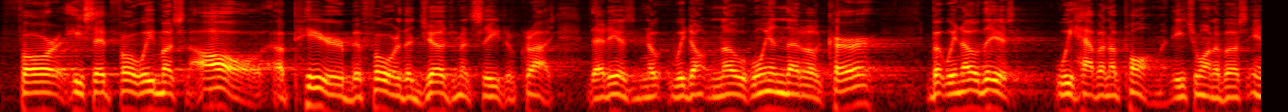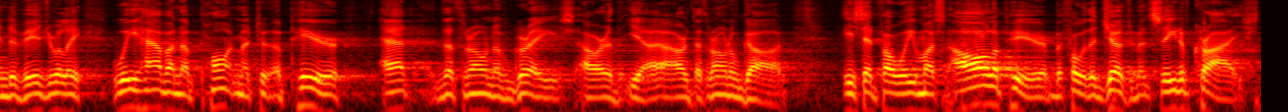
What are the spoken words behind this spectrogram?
For, he said, for we must all appear before the judgment seat of Christ. That is, no, we don't know when that'll occur, but we know this we have an appointment. Each one of us individually, we have an appointment to appear at the throne of grace, or the, yeah, or the throne of God. He said, For we must all appear before the judgment seat of Christ,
